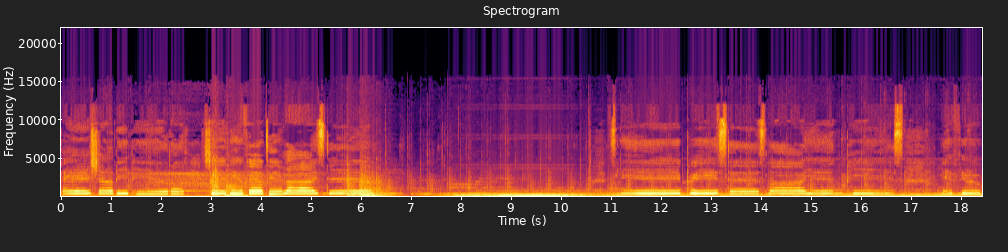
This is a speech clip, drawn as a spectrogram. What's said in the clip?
They shall be peeled off, should you to lie still. Sleep, priestess, lie in peace. If you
